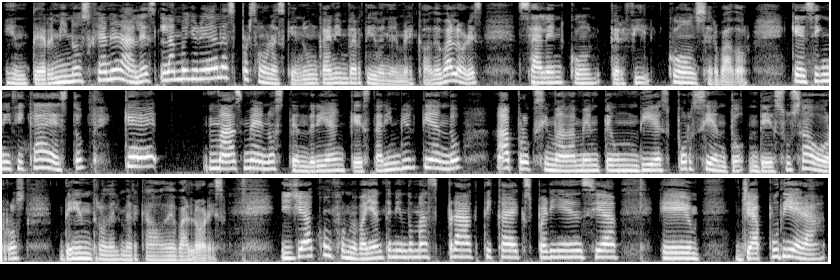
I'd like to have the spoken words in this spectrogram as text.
En términos generales, la mayoría de las personas que nunca han invertido en el mercado de valores salen con perfil conservador. ¿Qué significa esto? Que más o menos tendrían que estar invirtiendo aproximadamente un 10% de sus ahorros dentro del mercado de valores. Y ya conforme vayan teniendo más práctica, experiencia, eh, ya pudiera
